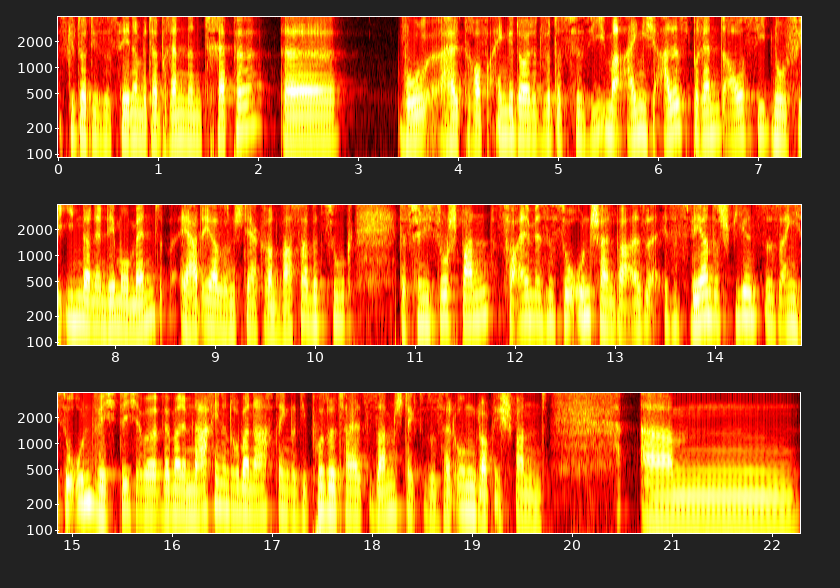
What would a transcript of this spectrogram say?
Es gibt auch diese Szene mit der brennenden Treppe, äh, wo halt darauf eingedeutet wird, dass für sie immer eigentlich alles brennend aussieht, nur für ihn dann in dem Moment. Er hat eher so einen stärkeren Wasserbezug. Das finde ich so spannend. Vor allem ist es so unscheinbar. Also ist es während des Spielens, das ist eigentlich so unwichtig, aber wenn man im Nachhinein drüber nachdenkt und die Puzzleteile zusammensteckt, ist es halt unglaublich spannend. Ähm,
